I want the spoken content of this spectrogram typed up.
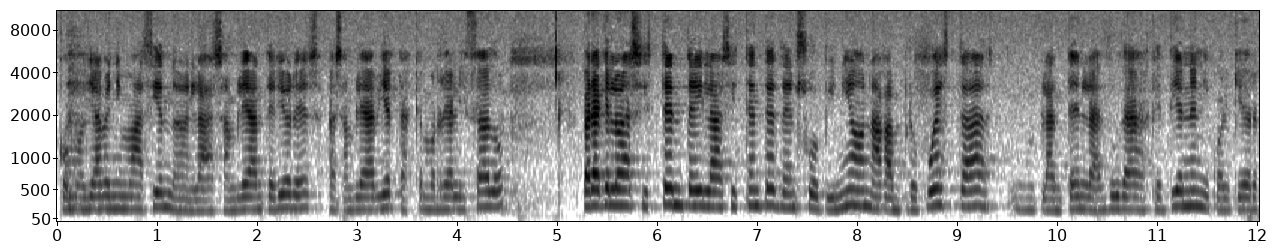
como ya venimos haciendo en las asambleas anteriores, asambleas abiertas que hemos realizado, para que los asistentes y las asistentes den su opinión, hagan propuestas, planteen las dudas que tienen y cualquier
